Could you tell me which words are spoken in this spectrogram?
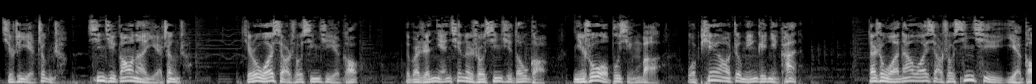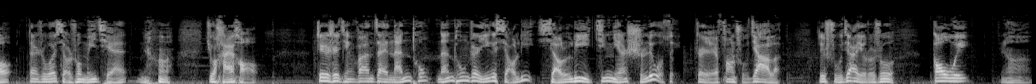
其实也正常；心气高呢，也正常。其实我小时候心气也高，对吧？人年轻的时候心气都高。你说我不行吧？我偏要证明给你看。但是我呢，我小时候心气也高，但是我小时候没钱，就还好。这个事情发生在南通，南通这一个小丽，小丽今年十六岁，这也放暑假了。这暑假有的时候高危啊，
